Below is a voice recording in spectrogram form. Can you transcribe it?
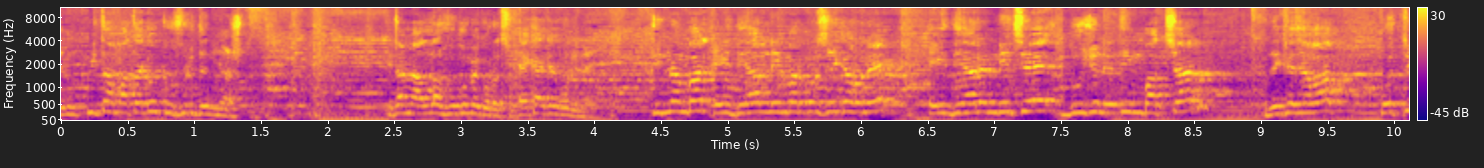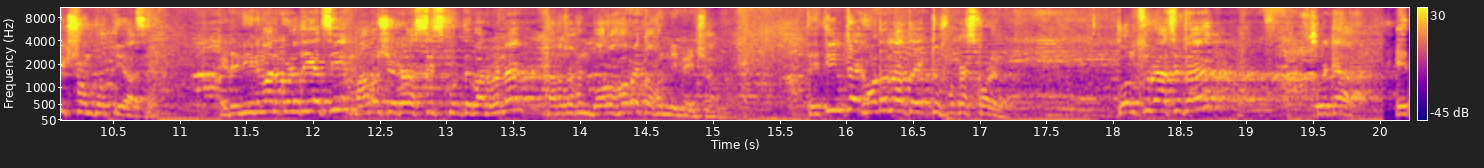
এবং পিতা মাতাকেও কুফুরিতে নিয়ে আসতো। এটা আমি আল্লাহর হুকুমে করেছি, একা একা করি নাই। তিন নাম্বার, এই দেয়াল নির্মাণ করছে এই কারণে এই দেয়ালের নিচে দুইজন এতিম বাচ্চার রেখে যাওয়া পৈতৃক সম্পত্তি আছে। এটা নির্মাণ করে দিয়েছি, মানুষ এটা সিজ করতে পারবে না, তারা যখন বড় হবে তখন নিবে ইনশাল্লাহ এই তিনটা ঘটনা তো একটু ফোকাস করেন। কোন সুরে আছে এটা? সুরে কাহফ। এই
